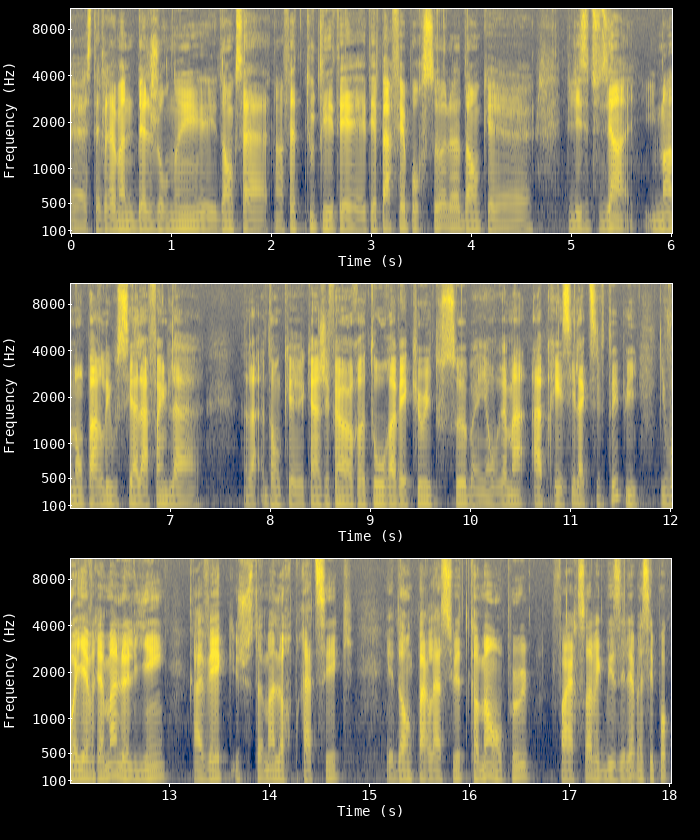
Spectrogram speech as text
euh, c'était vraiment une belle journée. Et donc, ça, en fait, tout était, était parfait pour ça. Là. Donc, euh, les étudiants, ils m'en ont parlé aussi à la fin de la donc, euh, quand j'ai fait un retour avec eux et tout ça, ben, ils ont vraiment apprécié l'activité. Puis, ils voyaient vraiment le lien avec justement leur pratique. Et donc, par la suite, comment on peut faire ça avec des élèves? Ben, c'est pas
